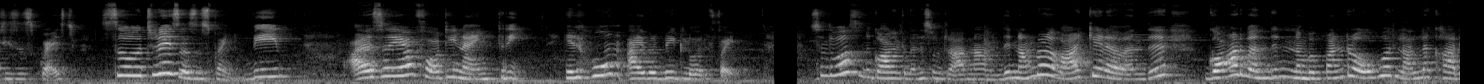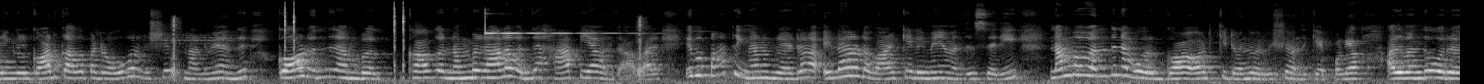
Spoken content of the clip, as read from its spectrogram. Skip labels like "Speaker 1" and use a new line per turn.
Jesus Christ. So today's verse is going to be Isaiah 49 3. In whom I will be glorified. So இந்த verse வந்து காடுக்கு என்ன சொல்கிறாருன்னா வந்து நம்மளோட வாழ்க்கையில் வந்து காட் வந்து நம்ம பண்ணுற ஒவ்வொரு நல்ல காரியங்கள் காடுக்காக பண்ணுற ஒவ்வொரு விஷயத்தினாலுமே வந்து காட் வந்து நம்மக்காக நம்மளால வந்து ஹாப்பியாக வந்து ஆவார். இப்போ பார்த்தீங்கன்னா நம்ம எல்லா எல்லாரோட வாழ்க்கையிலையுமே வந்து சரி நம்ம வந்து நம்ம ஒரு காட் கிட்ட வந்து ஒரு விஷயம் வந்து கேட்போம் இல்லையா? அது வந்து ஒரு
